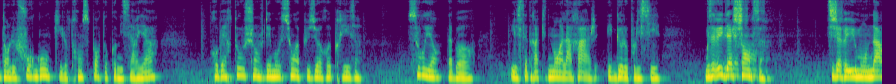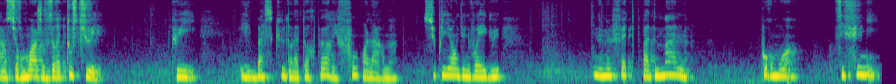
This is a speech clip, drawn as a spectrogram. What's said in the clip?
Dans le fourgon qui le transporte au commissariat, Roberto change d'émotion à plusieurs reprises. Souriant d'abord, il cède rapidement à la rage et gueule au policier. Vous avez eu de la chance. Si j'avais eu mon arme sur moi, je vous aurais tous tués. Puis, il bascule dans la torpeur et fond en larmes, suppliant d'une voix aiguë Ne me faites pas de mal. Pour moi, c'est fini.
